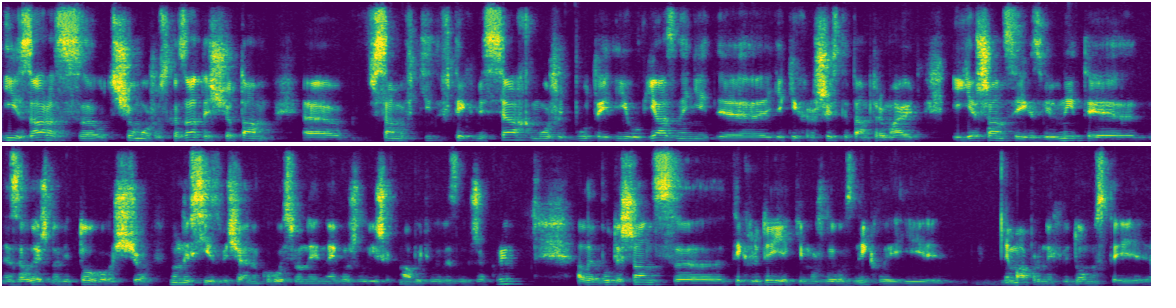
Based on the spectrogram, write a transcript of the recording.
І зараз, е, от що можу сказати, що там е, саме в ті в тих місцях можуть бути і ув'язнені, е, яких рашисти там тримають, і є шанси їх звільнити незалежно від того, що ну не всі, звичайно, когось вони найважливіших, мабуть, вивезли вже в Крим, але буде шанс е, тих людей, які можливо зникли і. Нема про них відомостей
